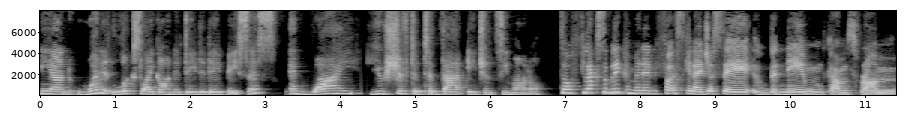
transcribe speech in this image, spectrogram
and what it looks like on a day to day basis and why you shifted to that agency model. So flexibly committed, first, can I just say the name comes from,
